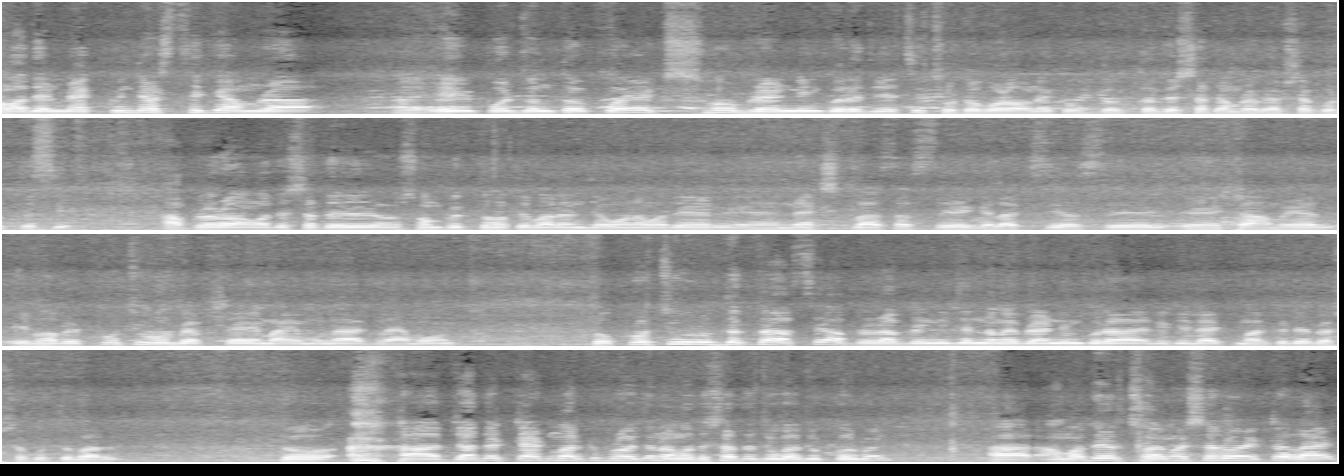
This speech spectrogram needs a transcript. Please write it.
আমাদের ম্যাক প্রিন্টার্স থেকে আমরা এই পর্যন্ত কয়েকশো ব্র্যান্ডিং করে দিয়েছি। ছোট বড় অনেক উদ্যোক্তাদের সাথে আমরা ব্যবসা করতেছি। আপনারাও আমাদের সাথে সম্পৃক্ত হতে পারেন। যেমন আমাদের নেক্সট ক্লাস আছে গ্যালাক্সি আছে কামেল এভাবে প্রচুর ব্যবসায়ী মাইমুনা গ্ল্যামন তো প্রচুর উদ্যোক্তা আছে, আপনারা নিজের নামে ব্র্যান্ডিং করে এলইডি লাইট মার্কেটে ব্যবসা করতে পারেন। তো, আর যাদের ট্যাড মার্কেট প্রয়োজন, আমাদের সাথে যোগাযোগ করবেন। আর আমাদের ছয় মাসেরও একটা লাইট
